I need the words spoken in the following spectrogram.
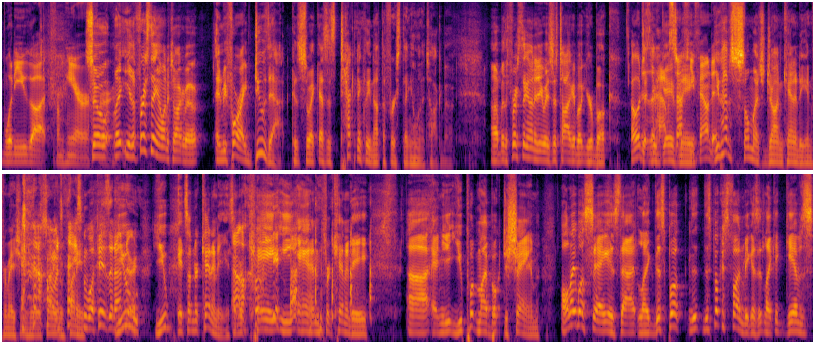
What do you got from here? So, for- like, yeah, the first thing I want to talk about, and before I do that, because so I guess it's technically not the first thing I want to talk about, uh, but the first thing I want to do is just talk about your book. Oh, does it have stuff? You found it. You have so much John Kennedy information here. It's not Oh, even nice. funny. What is it you, under? You, it's under Kennedy. It's under Oh. K E N for Kennedy. Uh, and you, you put my book to shame. All I will say is that like this book, th- this book is fun because it like it gives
